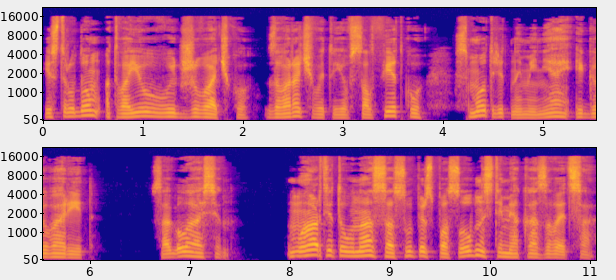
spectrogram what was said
и с трудом отвоевывает жвачку, заворачивает ее в салфетку, смотрит на меня и говорит. «Согласен. Марти-то у нас со суперспособностями оказывается.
